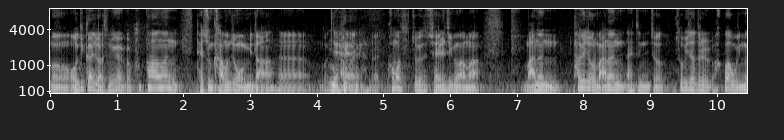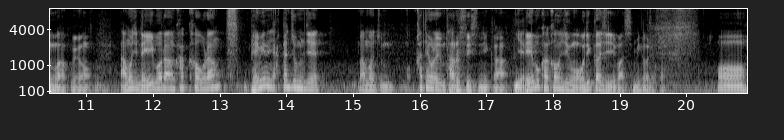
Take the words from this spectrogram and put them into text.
어, 어디까지 왔습니까? 그러니까 쿠팡은 대충 감은 좀 옵니다. 에, 뭐 예. 아마 commerce 쪽에서 제일 지금 아마 많은 파괴적으로 많은 하여튼 저 소비자들을 확보하고 있는 것 같고요. 나머지 네이버랑 카카오랑 배민은 약간 좀 이제 아마 좀 카테고리 좀 다를 수 있으니까 예. 네이버 카카오는 지금 어디까지 왔습니까? 그래서 어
